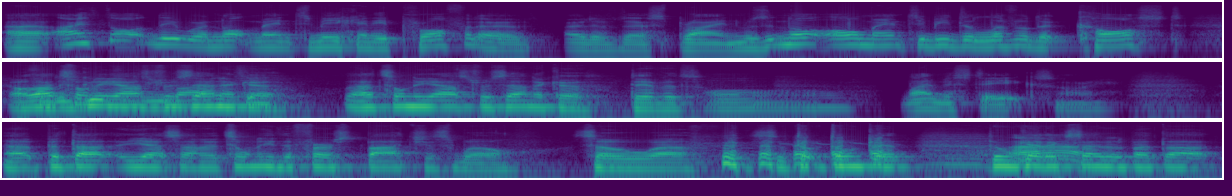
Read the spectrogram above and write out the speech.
Uh, I thought they were not meant to make any profit out of, out of this, Brian. Was it not all meant to be delivered at cost? Oh, that's only AstraZeneca. That's only AstraZeneca, David. Oh, my mistake. Sorry. Uh, but that yes, and it's only the first batch as well. So, uh, so don't, don't, get don't get ah. excited about that.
